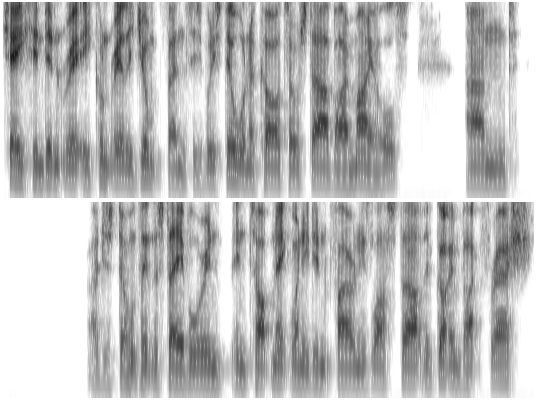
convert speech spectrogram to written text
Chasing didn't really he couldn't really jump fences, but he still won a Corto Star by miles. And I just don't think the stable were in, in top nick when he didn't fire in his last start. They've got him back fresh.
